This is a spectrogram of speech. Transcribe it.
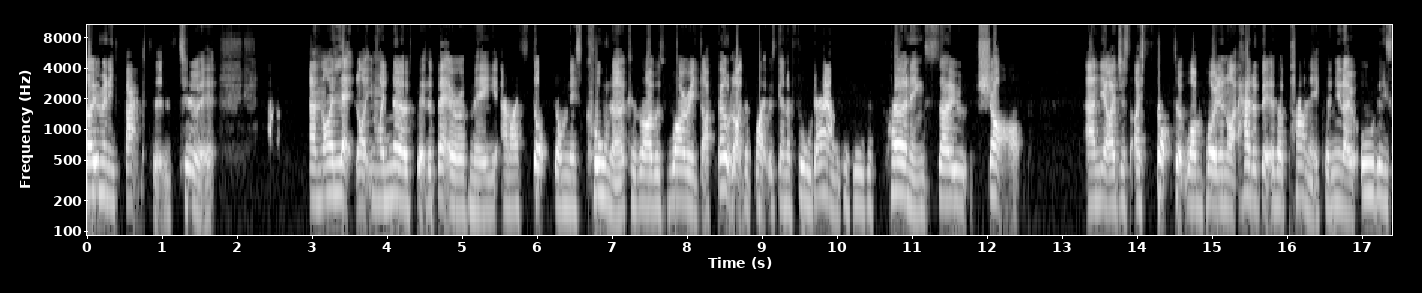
so many factors to it. Um, and I let like my nerves get the better of me, and I stopped on this corner because I was worried. I felt like the bike was going to fall down because he was turning so sharp and yeah, I just I stopped at one point and like had a bit of a panic, and you know all these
